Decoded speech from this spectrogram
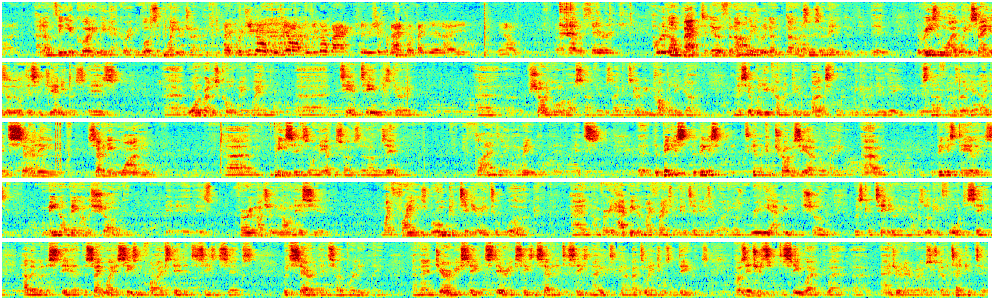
I don't think you're quoting me that correctly. What was the point you were trying to make? Hey, would you go, would you, would you go back to Supernatural if they did a, know, another series? I would have gone back to do a finale. I would have gone, done all. I mean, the, the, the reason why what you're saying is a little disingenuous is uh, Warner Brothers called me when uh, TNT was doing uh, showing all of our stuff. It was like it was going to be properly done, and they said, "Will you come and do the bugs for it? Will you come and do the, the stuff?" And I was like, "Yeah, I did 70, 71 um, pieces on the episodes that I was in. Gladly. I mean, it's the, the biggest, the biggest to get the controversy out of the way. Um, the biggest deal is me not being on the show is very much a non-issue. My friends were all continuing to work, and I'm very happy that my friends were continuing to work, and I was really happy that the show was continuing, and I was looking forward to seeing how they were going to steer the same way as season five steered into season six, which Sera did so brilliantly, and then Jeremy steering season seven into season eight, going back to Angels and Demons. I was interested to see where where uh, Andrew and everyone else was going to take it to,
